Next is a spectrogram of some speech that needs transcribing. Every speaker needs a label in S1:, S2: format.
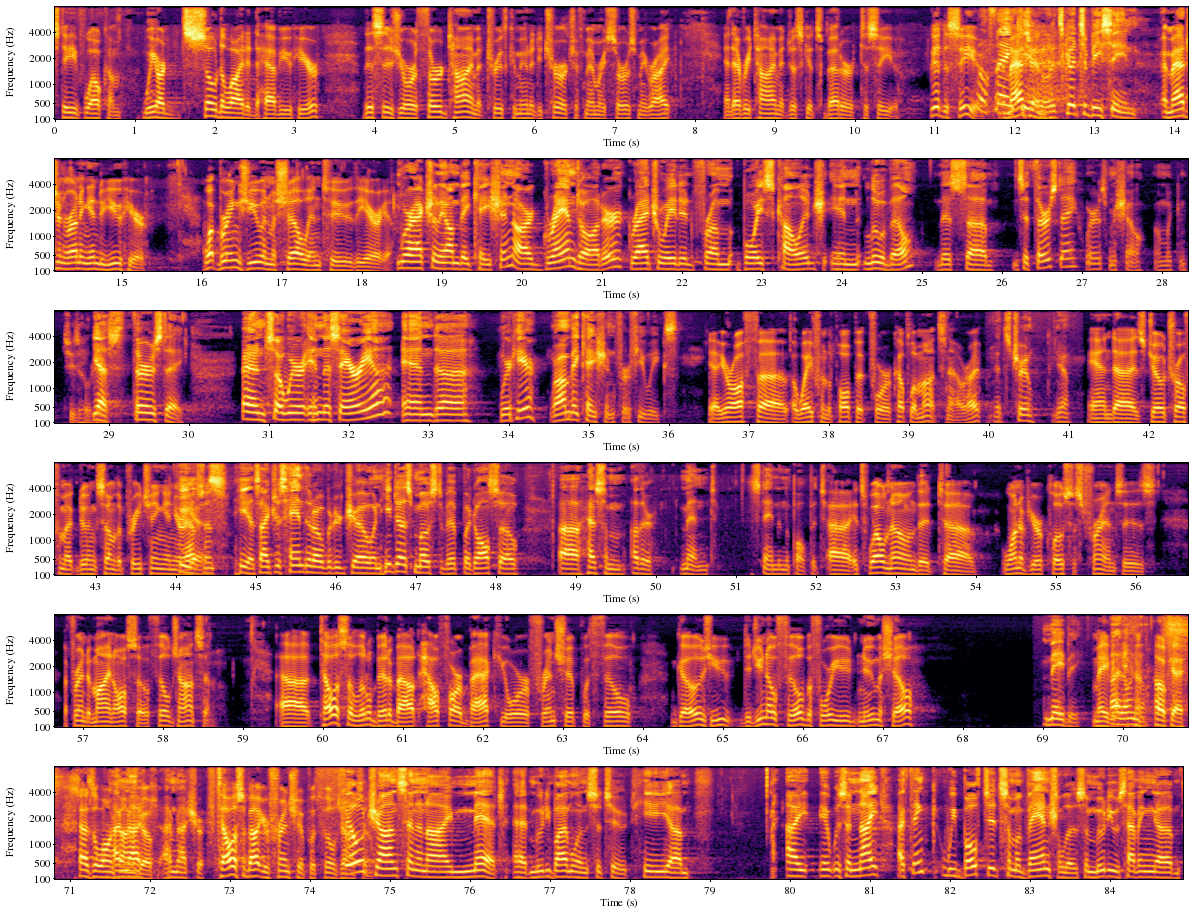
S1: Steve, welcome. We are so delighted to have you here. This is your third time at Truth Community Church, if memory serves me right, and every time it just gets better to see you. Good to see you.
S2: Well, thank imagine, you. It's good to be seen.
S1: Imagine running into you here. What brings you and Michelle into the area?
S2: We're actually on vacation. Our granddaughter graduated from Boyce College in Louisville this uh, is it Thursday? Where is Michelle? I'm looking.
S1: She's over here.
S2: yes,
S1: here.
S2: Thursday. And so we're in this area, and uh, we're here. We're on vacation for a few weeks.
S1: Yeah, you're off uh, away from the pulpit for a couple of months now, right?
S2: It's true. Yeah.
S1: And uh, is Joe Trofimek doing some of the preaching in your
S2: he
S1: absence?
S2: Is. He is. I just handed over to Joe, and he does most of it, but also uh, has some other men stand in the pulpit.
S1: Uh, it's well known that uh, one of your closest friends is a friend of mine also, Phil Johnson. Uh, tell us a little bit about how far back your friendship with Phil goes. You did you know Phil before you knew Michelle?
S2: Maybe.
S1: Maybe.
S2: I don't know.
S1: okay. That's a long time
S2: I'm not,
S1: ago.
S2: I'm not sure.
S1: Tell us about your friendship with Phil Johnson.
S2: Phil Johnson and I met at Moody Bible Institute. He um, I, it was a night, I think we both did some evangelism. Moody was having uh,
